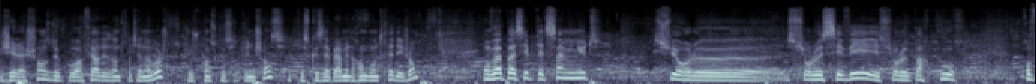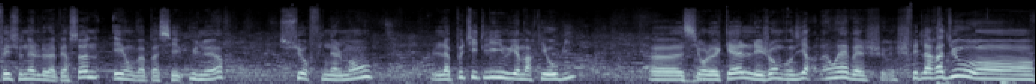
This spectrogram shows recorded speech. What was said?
j'ai la chance de pouvoir faire des entretiens d'embauche, parce que je pense que c'est une chance, parce que ça permet de rencontrer des gens. On va passer peut-être 5 minutes sur le, sur le CV et sur le parcours professionnel de la personne et on va passer une heure sur finalement la petite ligne où il y a marqué hobby euh, sur lequel les gens vont dire ben ouais ben, je, je fais de la radio en,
